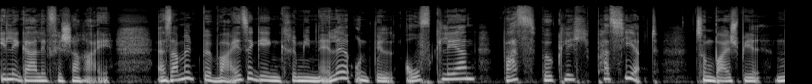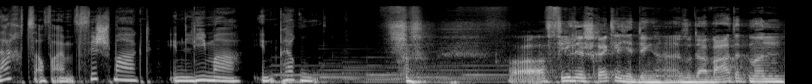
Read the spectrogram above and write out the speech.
illegale Fischerei. Er sammelt Beweise gegen Kriminelle und will aufklären, was wirklich passiert. Zum Beispiel nachts auf einem Fischmarkt in Lima in Peru. Oh, viele schreckliche Dinge. Also da wartet man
